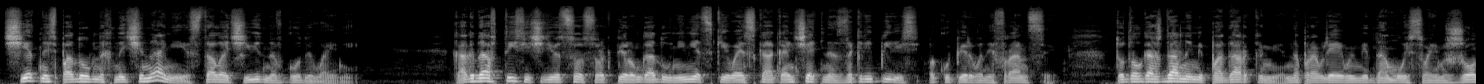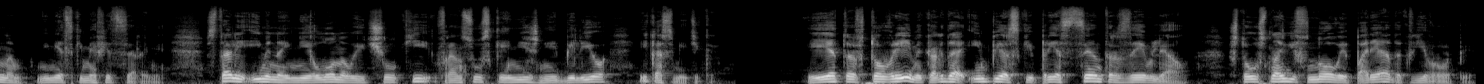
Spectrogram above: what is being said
Тщетность подобных начинаний стала очевидна в годы войны. Когда в 1941 году немецкие войска окончательно закрепились в оккупированной Франции, то долгожданными подарками, направляемыми домой своим женам немецкими офицерами, стали именно нейлоновые чулки, французское нижнее белье и косметика. И это в то время, когда имперский пресс-центр заявлял, что установив новый порядок в Европе,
